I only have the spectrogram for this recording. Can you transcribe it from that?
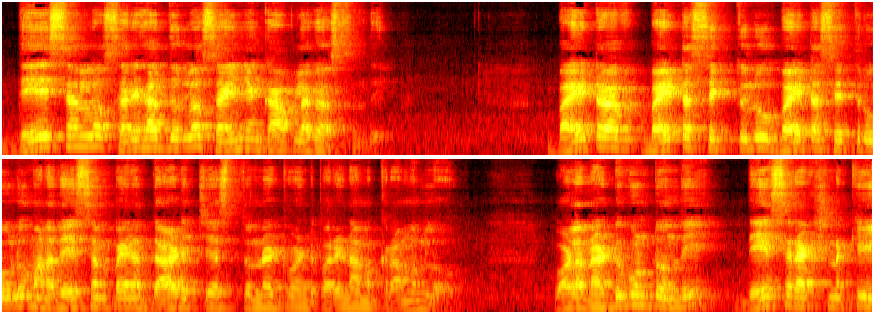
దేశంలో సరిహద్దుల్లో సైన్యం కాపలాగాస్తుంది బయట బయట శక్తులు బయట శత్రువులు మన దేశం పైన దాడి చేస్తున్నటువంటి పరిణామ క్రమంలో వాళ్ళని అడ్డుకుంటుంది దేశ రక్షణకి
